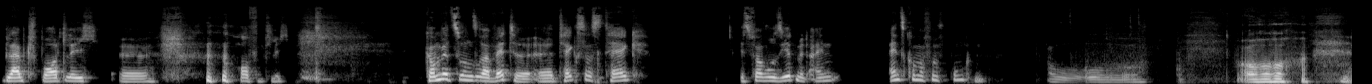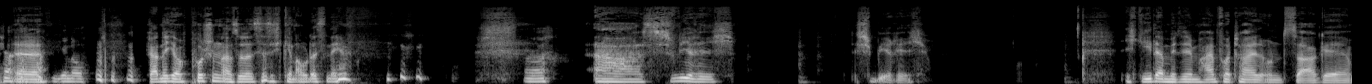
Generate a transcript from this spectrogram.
bleibt sportlich, äh, hoffentlich. Kommen wir zu unserer Wette. Äh, Texas Tech ist favorisiert mit 1,5 Punkten. Oh. Oh, ja, äh, genau. Kann ich auch pushen, also dass ich genau das nehme. Ah. ah, schwierig. Schwierig. Ich gehe da mit dem Heimvorteil und sage,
